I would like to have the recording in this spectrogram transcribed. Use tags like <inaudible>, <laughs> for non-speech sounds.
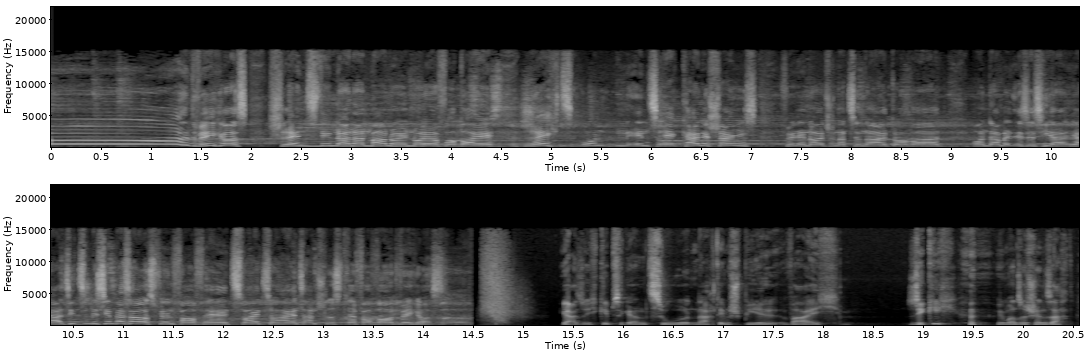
Wegers schlänzt den dann an Manuel Neuer vorbei. Rechts unten ins Eck. Keine Chance für den deutschen Nationaltorwart. Und damit ist es hier, ja, sieht es ein bisschen besser aus für den VfL. 2 zu 1 Anschlusstreffer Wout Wegers. Ja, also ich gebe es gerne zu, nach dem Spiel war ich sickig, <laughs> wie man so schön sagt.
